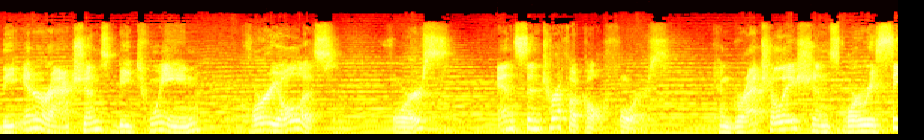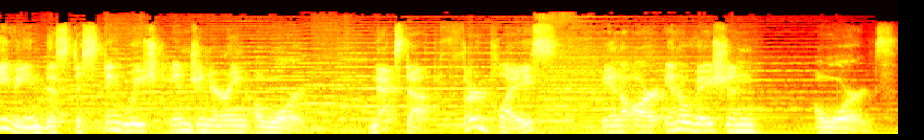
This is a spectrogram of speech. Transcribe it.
the interactions between Coriolis force and centrifugal force. Congratulations for receiving this distinguished engineering award. Next up, third place in our Innovation Awards.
